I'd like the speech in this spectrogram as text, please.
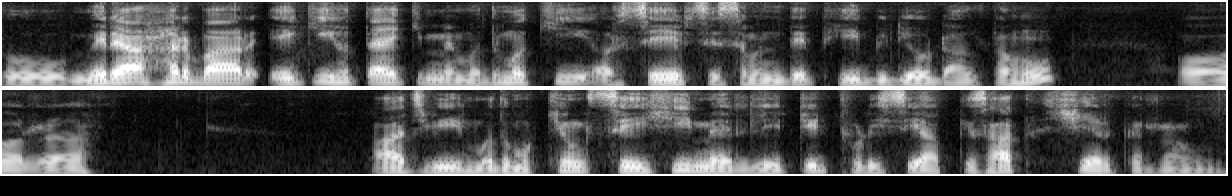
तो मेरा हर बार एक ही होता है कि मैं मधुमक्खी और सेब से संबंधित ही वीडियो डालता हूँ और आज भी मधुमक्खियों से ही मैं रिलेटेड थोड़ी सी आपके साथ शेयर कर रहा हूँ।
